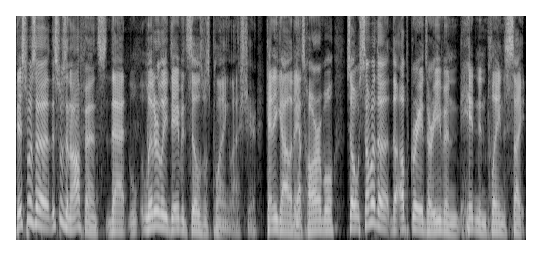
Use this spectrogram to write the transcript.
this was a this was an offense that l- literally David Sills was playing last year. Kenny Golladay Yep. is horrible. So some of the the upgrades are even hidden in plain sight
